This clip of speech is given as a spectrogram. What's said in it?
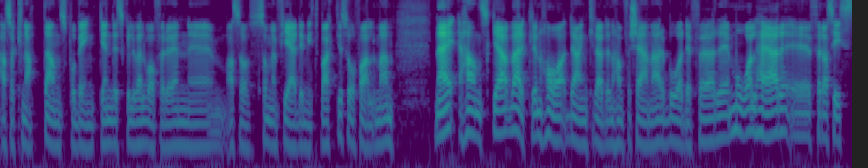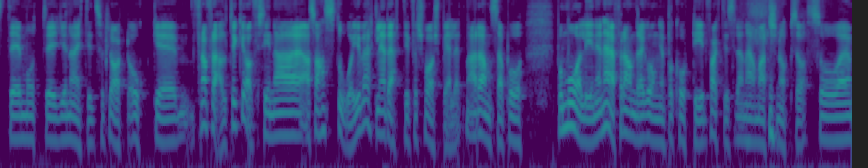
alltså knappt ens på bänken. Det skulle väl vara för en eh, Alltså som en fjärde mittback i så fall. Men Nej, han ska verkligen ha den credden han förtjänar både för eh, mål här, eh, för assist eh, mot United såklart och framförallt tycker jag för sina... Alltså han står ju verkligen rätt i försvarsspelet när han ransar på, på mållinjen här för andra gången på kort tid faktiskt i den här matchen också. Så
